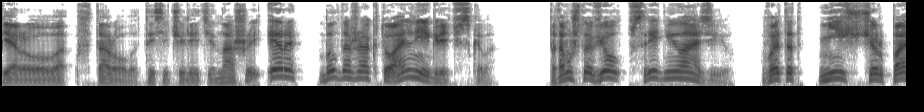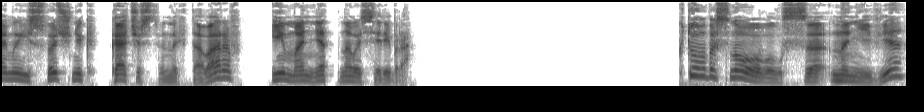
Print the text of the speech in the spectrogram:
первого-второго тысячелетия нашей эры был даже актуальнее греческого, потому что вел в Среднюю Азию, в этот неисчерпаемый источник качественных товаров и монетного серебра. Кто обосновывался на Неве,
